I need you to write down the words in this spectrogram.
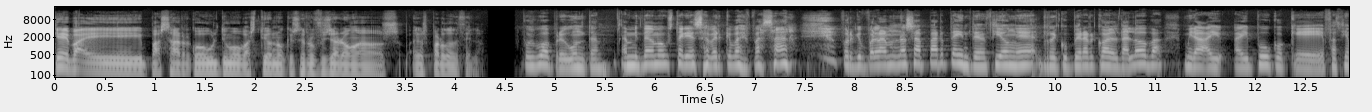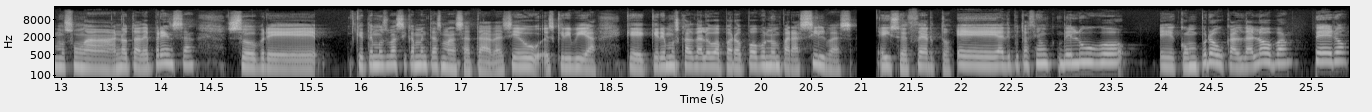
Que vai pasar co último bastión no que se refugiaron aos, aos Pardo de Cela? Pois boa pregunta. A mí tamén me gustaría saber que vai pasar, porque pola nosa parte a intención é recuperar Caldaloba. Mira, hai, hai pouco que facíamos unha nota de prensa sobre que temos basicamente as mans atadas. Eu escribía que queremos Caldaloba para o povo, non para as silvas. E iso é certo. E a Diputación de Lugo eh, comprou Caldaloba pero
